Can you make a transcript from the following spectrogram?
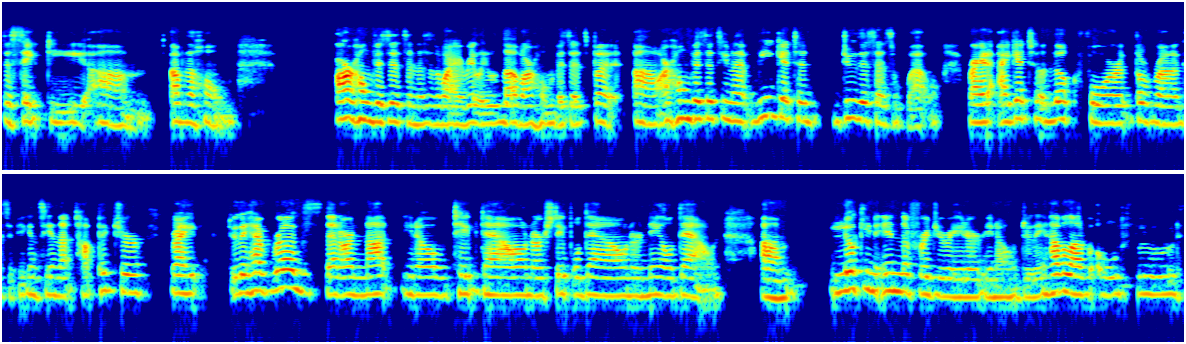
the safety um, of the home. Our home visits, and this is why I really love our home visits, but uh, our home visits, you know, we get to do this as well, right? I get to look for the rugs, if you can see in that top picture, right? Do they have rugs that are not, you know, taped down or stapled down or nailed down? Um, looking in the refrigerator, you know, do they have a lot of old food?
